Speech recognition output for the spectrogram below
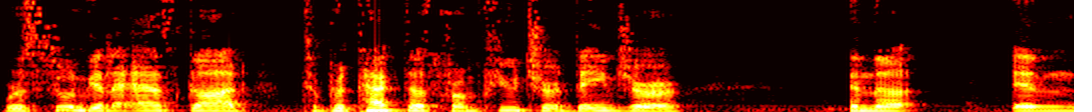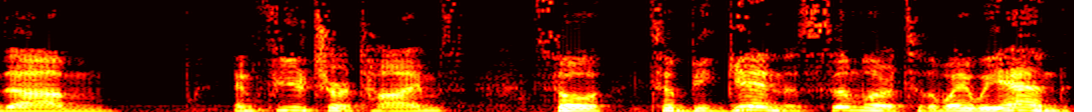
we're soon going to ask God to protect us from future danger in the, in the, um, in future times. So to begin similar to the way we end,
